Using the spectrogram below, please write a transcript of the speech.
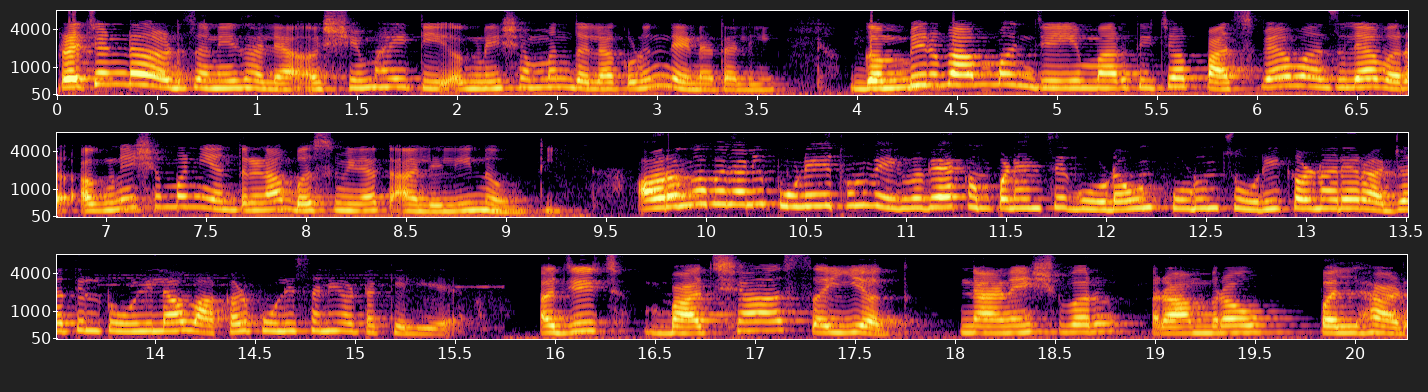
प्रचंड अडचणी झाल्या अशी माहिती अग्निशमन दलाकडून देण्यात आली. गंभीर बाब म्हणजे इमारतीच्या पाचव्या मजल्यावर अग्निशमन यंत्रणा बसविण्यात आलेली नव्हती. औरंगाबाद आणि पुणे येथून वेगवेगळ्या कंपन्यांचे गोडाऊन फोडून चोरी करणाऱ्या राज्यातील टोळीला वाकड पोलिसांनी अटक केली आहे. अजीज बादशाह सय्यद ज्ञानेश्वर रामराव पल्हाड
